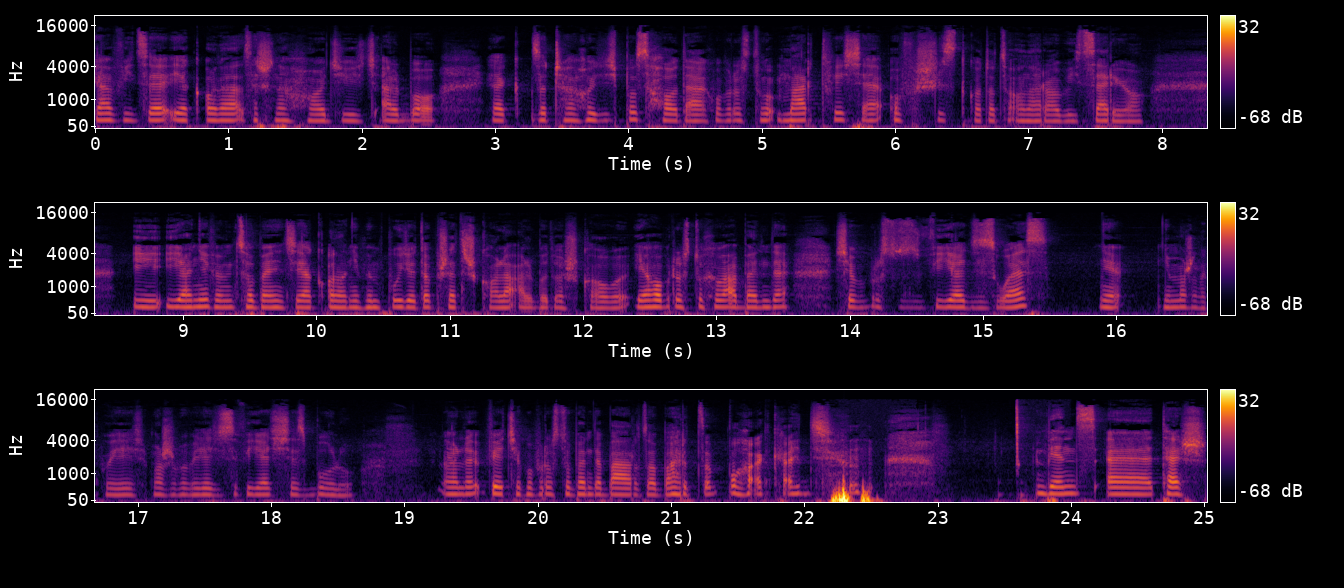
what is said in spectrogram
ja widzę, jak ona zaczyna chodzić, albo jak zaczęła chodzić po schodach, po prostu martwię się o wszystko to, co ona robi, serio. I, I ja nie wiem, co będzie, jak ona, nie wiem, pójdzie do przedszkola albo do szkoły. Ja po prostu chyba będę się po prostu zwijać z łez. Nie, nie można tak powiedzieć, można powiedzieć zwijać się z bólu ale wiecie, po prostu będę bardzo, bardzo płakać. Więc e, też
